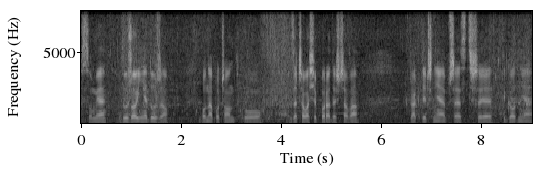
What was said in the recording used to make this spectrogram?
W sumie dużo i niedużo, bo na początku zaczęła się pora deszczowa. Praktycznie przez 3 tygodnie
